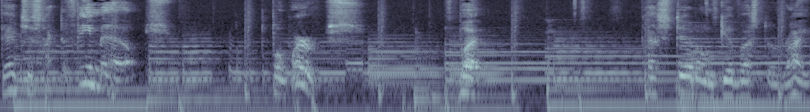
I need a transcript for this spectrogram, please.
They're just like the females, but worse. But that still don't give us the right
